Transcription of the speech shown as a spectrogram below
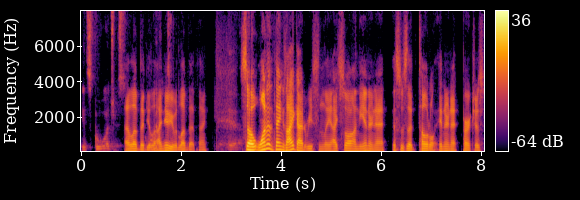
it's gorgeous I love that you. Lo- I knew you would love that thing. yeah. So one of the things I got recently, I saw on the internet. This was a total internet purchase.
